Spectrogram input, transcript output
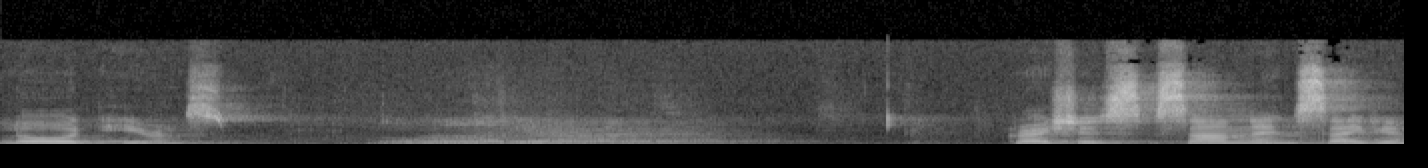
Lord, hear us. Lord, hear Gracious Son and Saviour,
